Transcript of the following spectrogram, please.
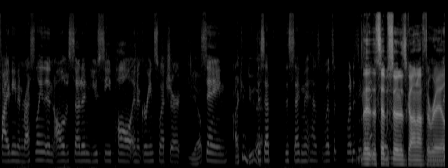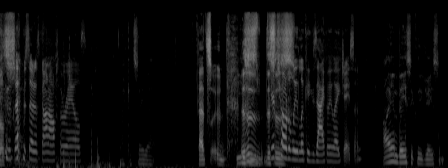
fighting and wrestling, and all of a sudden you see Paul in a green sweatshirt Yep, saying, I can do that. "This ep- this segment has what's it, what is he Th- saying? this episode has gone off the rails. this episode has gone off the rails." I could say that. That's uh, this is Easy. this you is totally look exactly like Jason. I am basically Jason.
